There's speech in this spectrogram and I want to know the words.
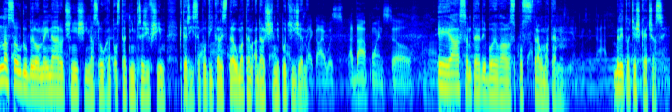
na soudu bylo nejnáročnější naslouchat ostatním přeživším, kteří se potýkali s traumatem a dalšími potížemi. I já jsem tehdy bojoval s posttraumatem. Byly to těžké časy.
